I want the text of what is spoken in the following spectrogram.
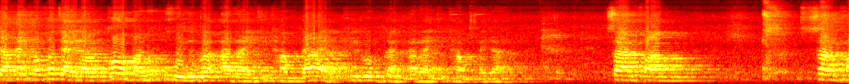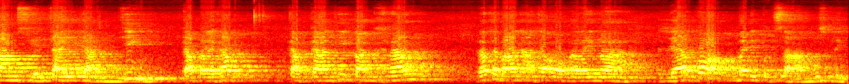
จะให้เขาเข้าใจเราก็มาต้องคุยกันว่าอะไรที่ทำได้ที่ร่วมกันอะไรที่ทำไม่ได้ สร้างความสร้างความเสียใจอย่างยิ่งกับอะไรครับ กับการที่บางครั้ง รัฐบาลอาจจะออกอะไรมา แล้วก็ไม่ได้ปรึกษามุสลิม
